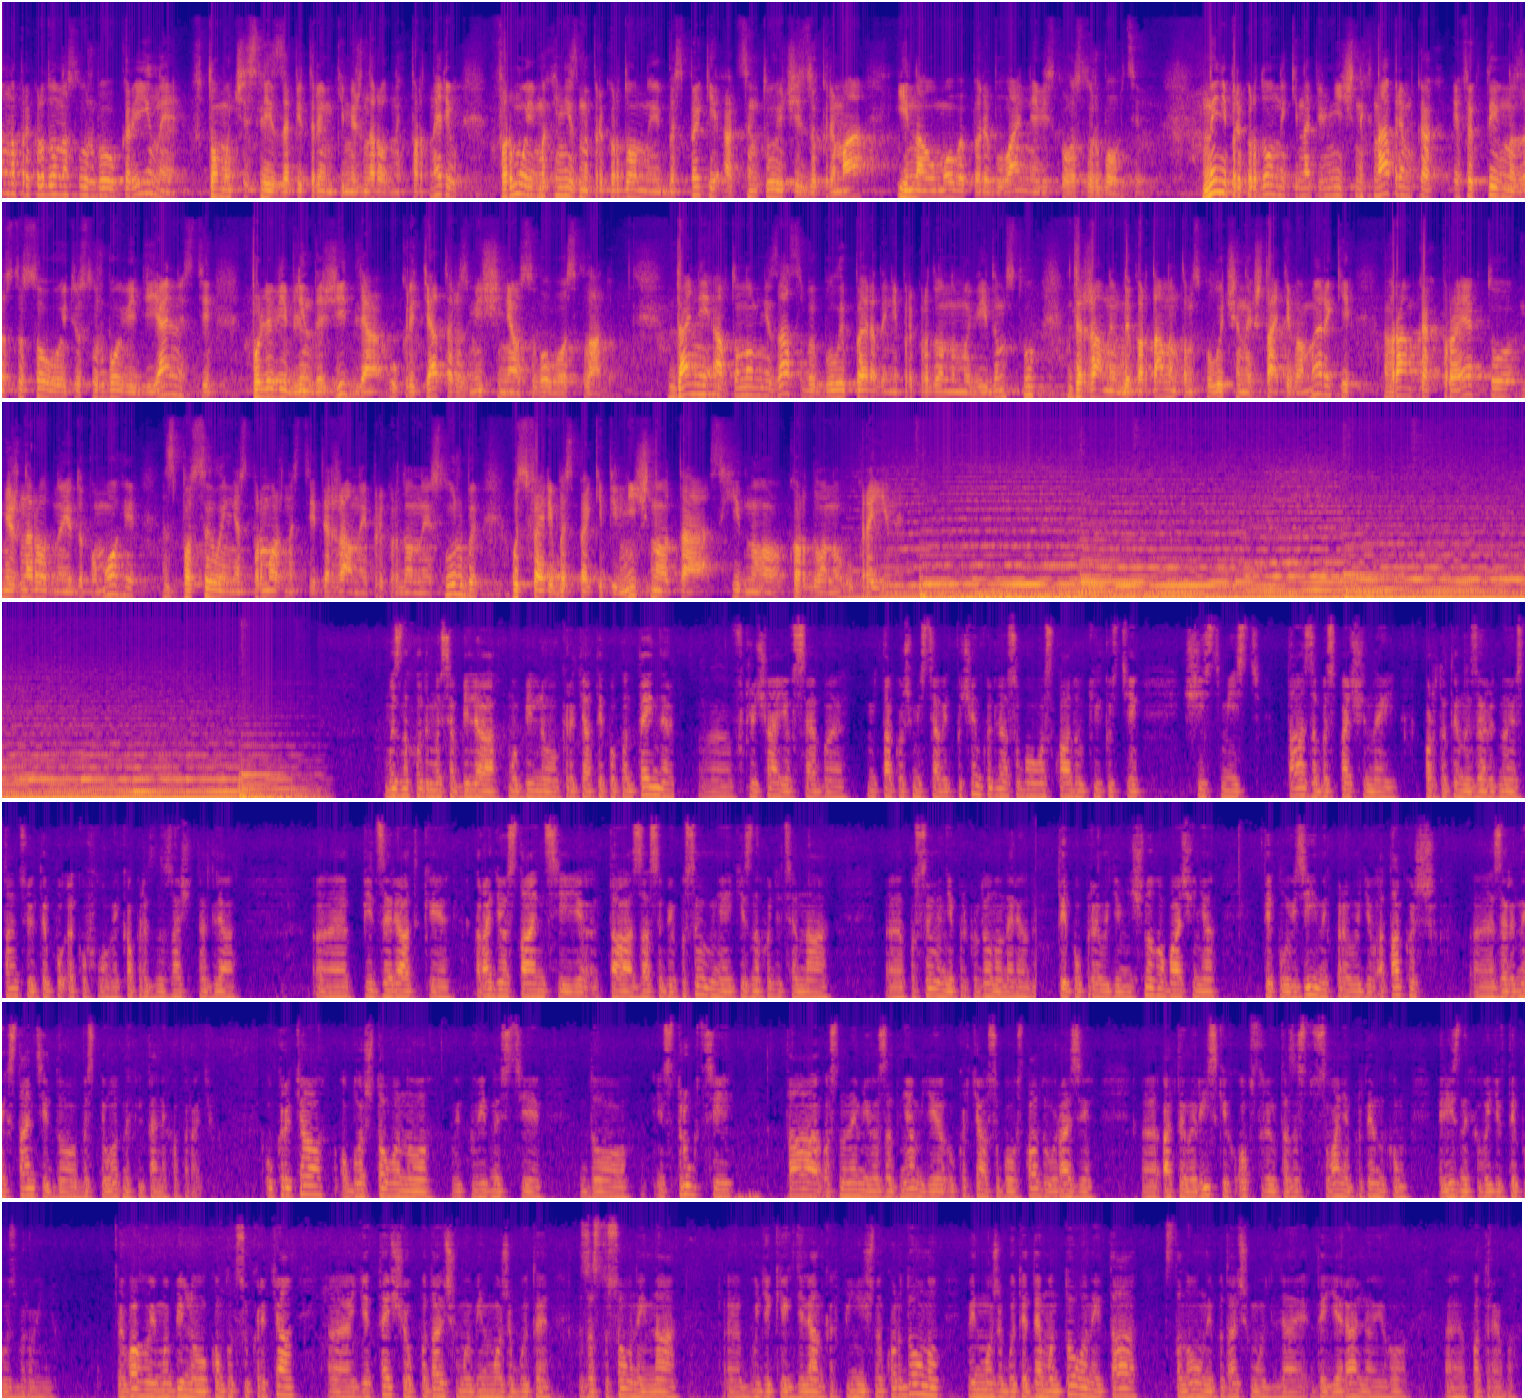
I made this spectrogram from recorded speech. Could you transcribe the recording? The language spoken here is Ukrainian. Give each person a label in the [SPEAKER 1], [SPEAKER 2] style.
[SPEAKER 1] прикордонна служба України, в тому числі за підтримки міжнародних партнерів, формує механізми прикордонної безпеки, акцентуючись, зокрема, і на умови перебування військовослужбовців. Нині прикордонники на північних напрямках ефективно застосовують у службовій діяльності польові бліндажі для укриття та розміщення особового складу. Дані автономні засоби були передані прикордонному відомству Державним департаментом Сполучених Штатів Америки в рамках проекту міжнародної допомоги з посилення спроможності Державної прикордонної служби у сфері безпеки північного та східного кордону України.
[SPEAKER 2] Ми знаходимося біля мобільного укриття типу контейнер. Е, Включає в себе також місця відпочинку для особового складу у кількості 6 місць та забезпечений портативною зарядною станцією типу EcoFlow, яка призначена для е, підзарядки радіостанцій та засобів посилення, які знаходяться на е, посиленні прикордонного наряду, типу приладів нічного бачення, тепловізійних приладів, а також зарядних станцій до безпілотних літальних апаратів. Укриття облаштовано у відповідності до інструкцій, та основним його завданням є укриття особового складу у разі е, артилерійських обстрілів та застосування противником різних видів типу озброєння. Перевагою мобільного комплексу укриття е, є те, що в подальшому він може бути застосований на е, будь-яких ділянках північного кордону. Він може бути демонтований та встановлений в подальшому для де є реальна його потреба.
